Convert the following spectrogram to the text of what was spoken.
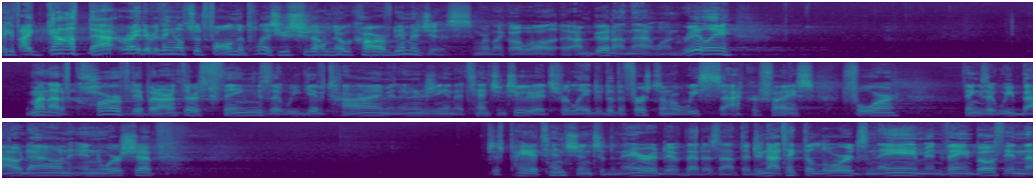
Like, if I got that right, everything else would fall into place. You should have no carved images. And we're like, oh, well, I'm good on that one. Really? We might not have carved it, but aren't there things that we give time and energy and attention to? It's related to the first one where we sacrifice for, things that we bow down in worship. Just pay attention to the narrative that is out there. Do not take the Lord's name in vain, both in the,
